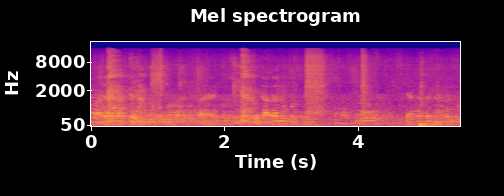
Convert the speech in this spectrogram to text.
बाजार बात करने में होता है तो उसमें ज़्यादा लोग होते हैं वो क्या करते हैं जंगल में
